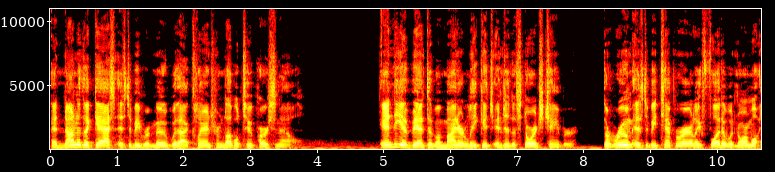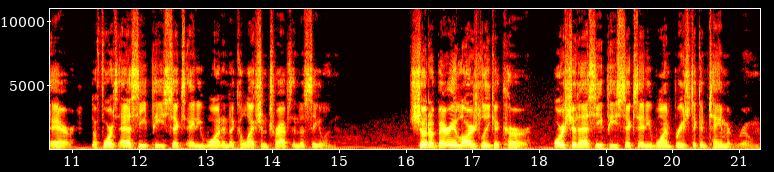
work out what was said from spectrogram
and none of the gas is to be removed without clearance from Level 2 personnel. In the event of a minor leakage into the storage chamber, the room is to be temporarily flooded with normal air to force SCP-681 into collection traps in the ceiling. Should a very large leak occur, or should SCP-681 breach the containment room,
